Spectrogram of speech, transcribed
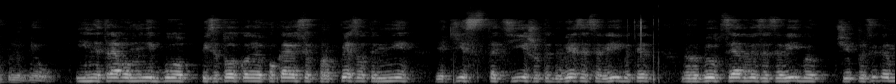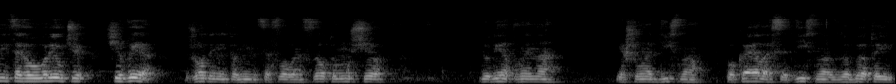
полюбив. І не треба мені було після того, коли я покаюся, прописувати мені якісь статті, що ти дивися, Сергій, би ти не робив це, дивися, Сергій, би, чи просвітер мені це говорив, чи, чи ви. Жоден ніхто мені це слово не сказав, тому що людина повинна, якщо вона дійсно покаялася, дійсно зробила той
